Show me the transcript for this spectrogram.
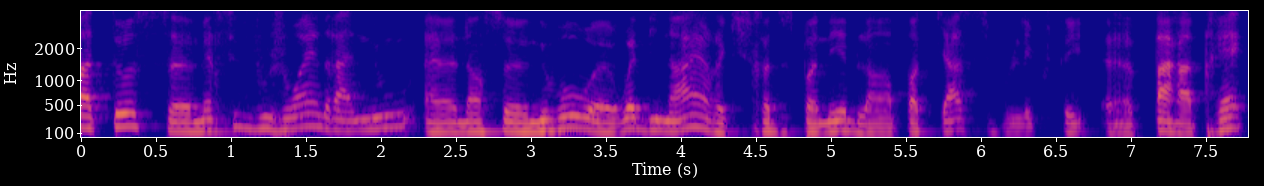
À tous. Euh, merci de vous joindre à nous euh, dans ce nouveau euh, webinaire qui sera disponible en podcast si vous l'écoutez par après.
